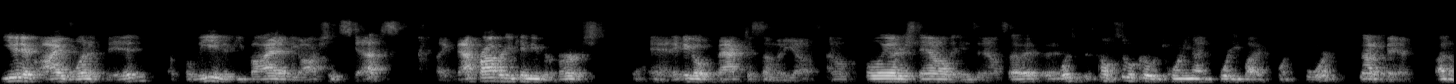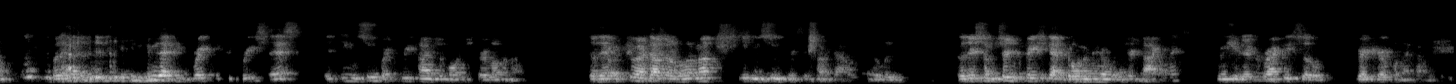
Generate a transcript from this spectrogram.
even if I want to bid, I believe if you buy it at the auction steps, like that property can be reversed and it can go back to somebody else. I don't fully understand all the ins and outs of it, What's, it's called Civil Code twenty-nine forty-five point four. not a fan. I don't know. But if you do that, you break, if you breach this, it can sue for three times the mortgage for a loan amount. So they have a two hundred thousand dollar loan amount, you can sue for six hundred thousand. So there's some certain things you gotta go in there with your documents, make sure you do it correctly, so very careful in that conversation.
